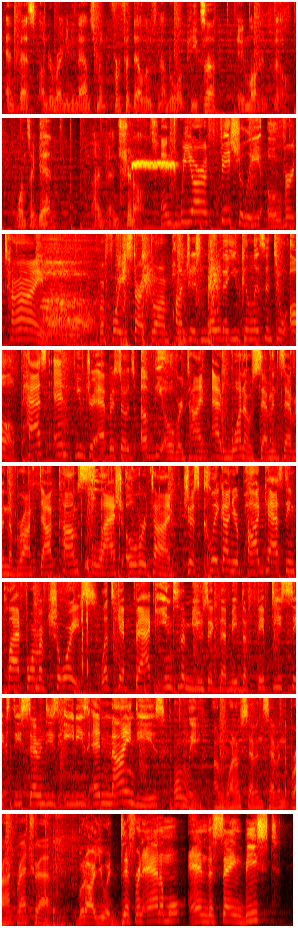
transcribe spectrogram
and Best Underwriting Announcement for Fidelo's Number One Pizza in Lawrenceville. Once again, I'm Ben Chenault. And we are officially overtime. Before you start throwing punches, know that you can listen to all past and future episodes of The Overtime at 1077thebronx.com slash overtime. Just click on your podcasting platform of choice. Let's get back into the music that made the 50s, 60s, 70s, 80s, and 90s only on 1077 The Bronx Retro. But are you a different animal and the same beast?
